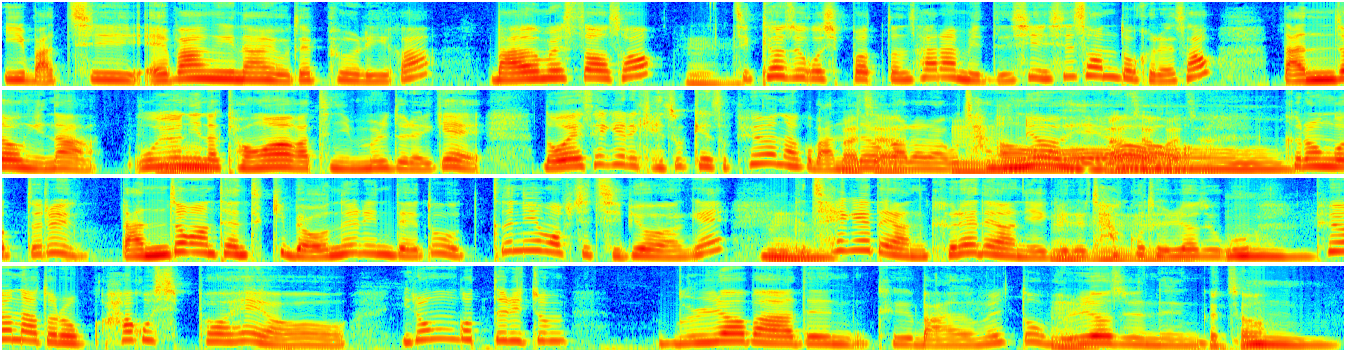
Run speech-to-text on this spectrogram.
이 마치 에방이나 요제프 리가 마음을 써서 음. 지켜주고 싶었던 사람이듯이 시선도 그래서 난정이나 우윤이나 경화와 같은 인물들에게 너의 세계를 계속해서 표현하고 만들어가라라고 음. 장려해요. 맞아, 맞아. 어. 그런 것들을 난정한테는 특히 며느리인데도 끊임없이 집요하게 음. 그 책에 대한 글에 대한 얘기를 음, 자꾸 음, 들려주고 음. 표현하도록 하고 싶어 해요. 이런 것들이 좀 물려받은 그 마음을 또 음. 물려주는. 음.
